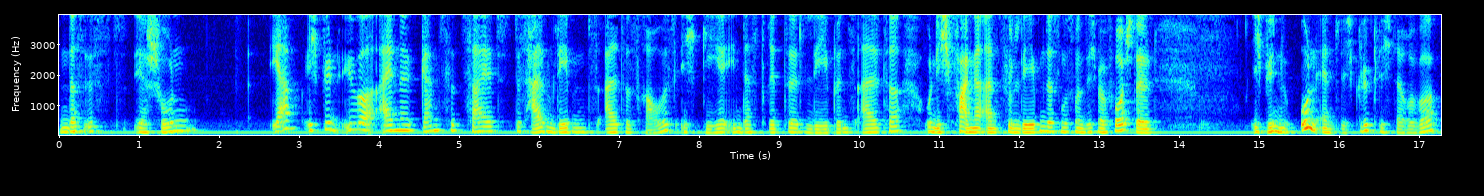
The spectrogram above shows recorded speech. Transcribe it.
das ist ja schon ja, ich bin über eine ganze Zeit des halben Lebensalters raus. Ich gehe in das dritte Lebensalter und ich fange an zu leben. Das muss man sich mal vorstellen. Ich bin unendlich glücklich darüber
